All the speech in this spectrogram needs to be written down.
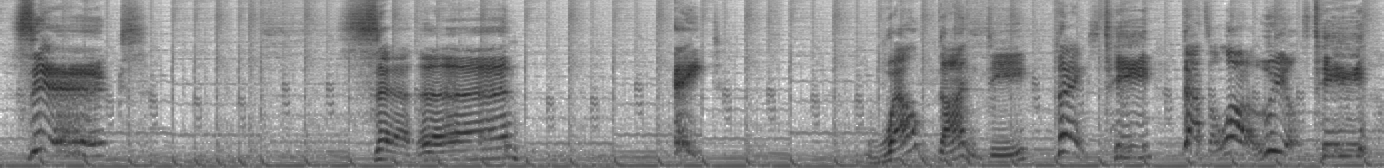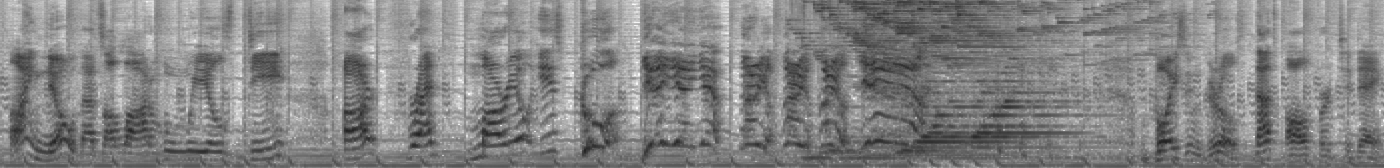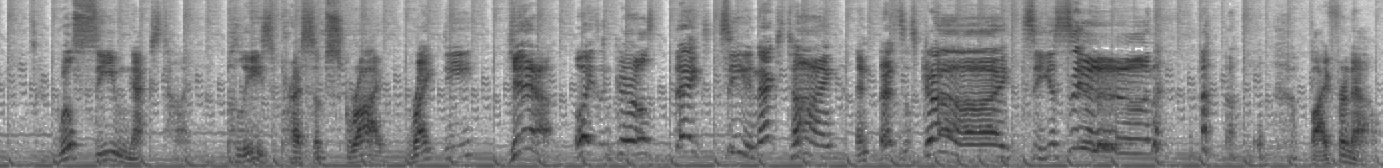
six, seven, eight. Well done, D. Thanks, T. That's a lot of wheels, T. I know that's a lot of wheels, D. Our friend Mario is cool. Yeah, yeah, yeah. Mario, Mario, Mario, yeah. Boys and girls, that's all for today. We'll see you next time. Please press subscribe. Right, D? Yeah! Boys and girls, thanks. See you next time. And press subscribe. See you soon. Bye for now.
